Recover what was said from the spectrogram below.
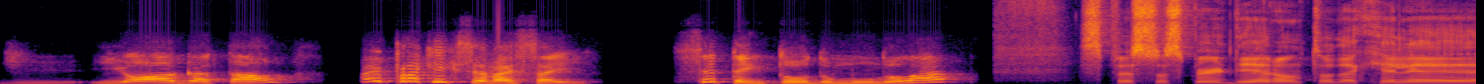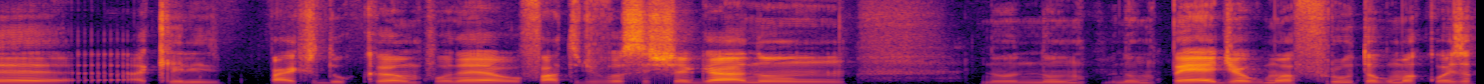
de yoga tal. Aí para que que você vai sair? Você tem todo mundo lá, As pessoas perderam toda aquele, aquele parte do campo, né? O fato de você chegar num, num, num, pé de alguma fruta, alguma coisa,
